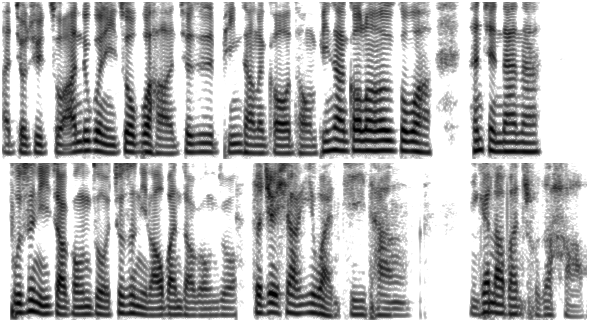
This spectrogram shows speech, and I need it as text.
啊，就去做啊。如果你做不好，就是平常的沟通，平常沟通都沟不好，很简单啊，不是你找工作，就是你老板找工作。这就像一碗鸡汤，你跟老板处得好，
